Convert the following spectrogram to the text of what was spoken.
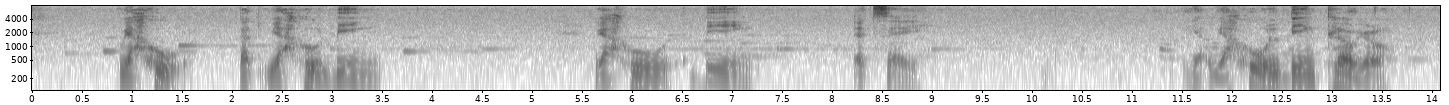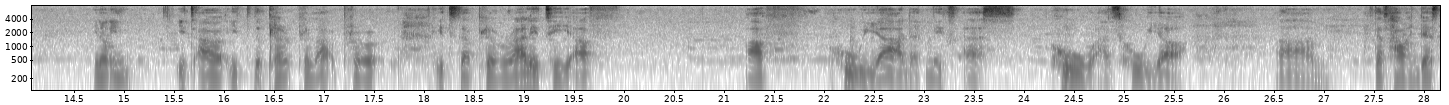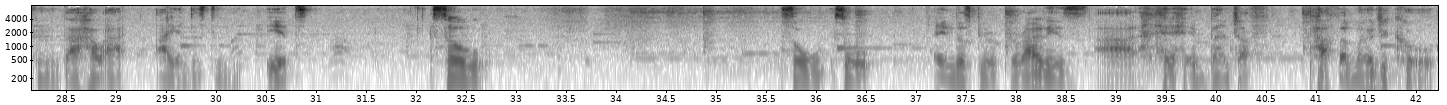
We are whole, but we are whole being. We are whole being. Let's say. Yeah, we are whole being plural. You know, in it's our it's the plur, plur, plur, it's the plurality of of who we are that makes us who as who we are. Um, that's how I understand. That how I I understand it. So so so, and those pluralities are a bunch of pathological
